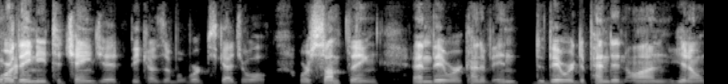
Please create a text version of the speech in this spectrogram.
or they need to change it because of a work schedule or something. And they were kind of in they were dependent on you know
